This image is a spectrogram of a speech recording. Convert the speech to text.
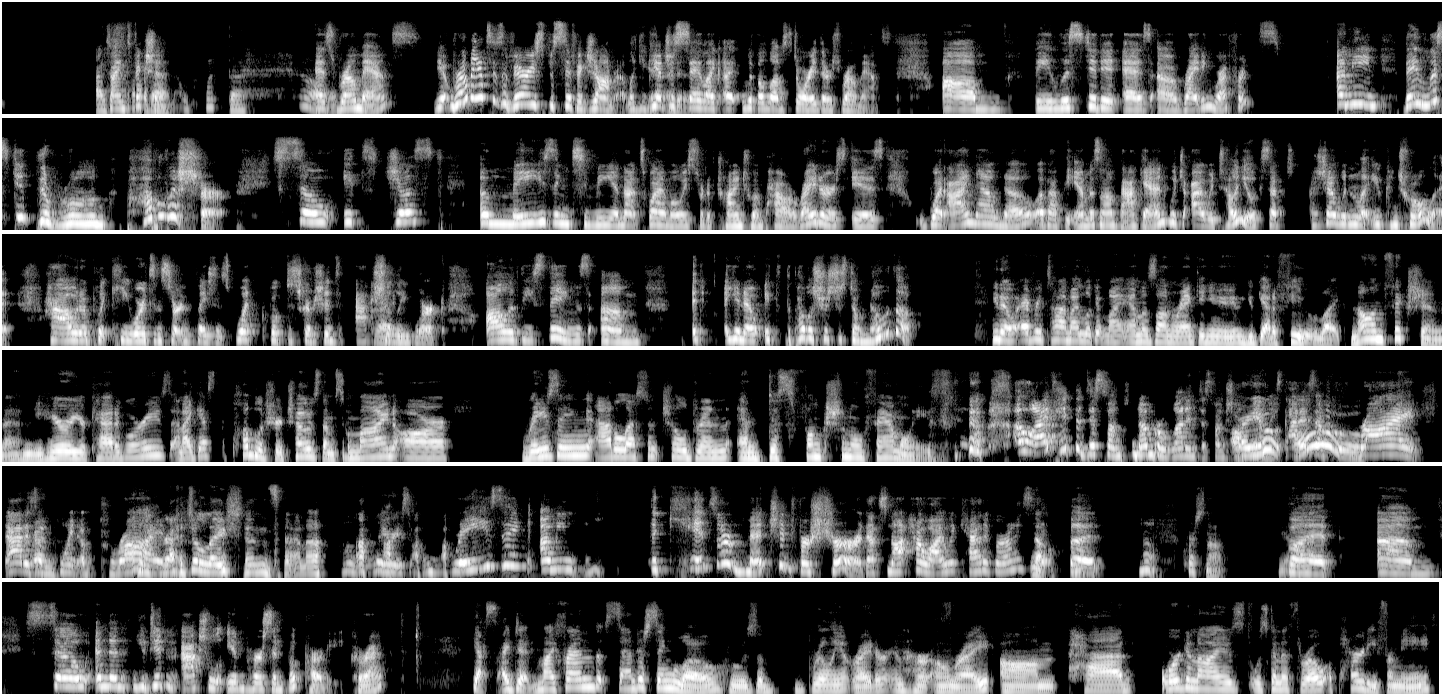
I science fiction. That. What the hell? As romance. Yeah, romance is a very specific genre. Like you can't just say like uh, with a love story there's romance. Um, they listed it as a writing reference. I mean, they listed the wrong publisher. So it's just amazing to me and that's why i'm always sort of trying to empower writers is what i now know about the amazon backend which i would tell you except i wouldn't let you control it how to put keywords in certain places what book descriptions actually right. work all of these things um it, you know it's the publishers just don't know them you know, every time I look at my Amazon ranking, you, you get a few like nonfiction, and you hear your categories. And I guess the publisher chose them. So mine are raising adolescent children and dysfunctional families. oh, I've hit the dysfunction number one in dysfunctional Are you? families. That is Oh. a pride. That is a point of pride. Congratulations, Anna. Hilarious. Raising, I mean, the kids are mentioned for sure. That's not how I would categorize it. No, But No, of course not. Yeah. but um so and then you did an actual in-person book party, correct? Yes, I did. My friend Sandra Tsing Loh, who is a brilliant writer in her own right, um, had organized, was going to throw a party for me.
